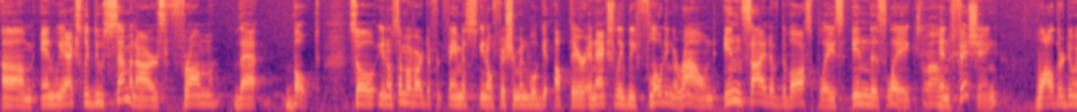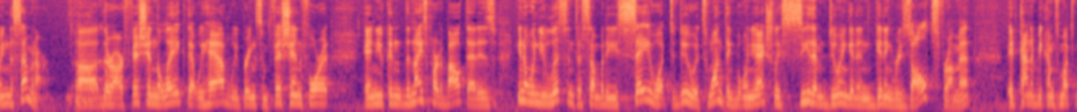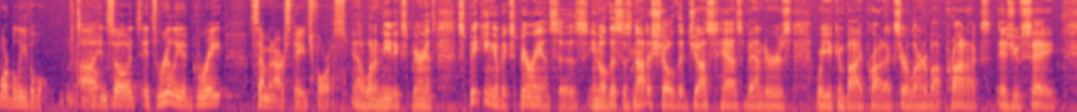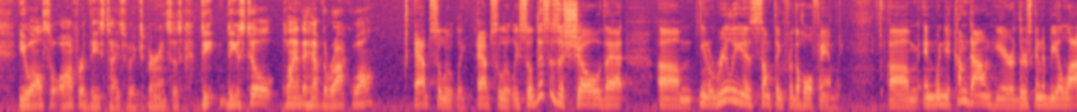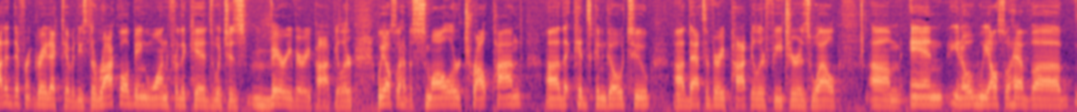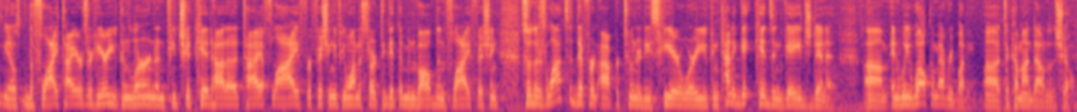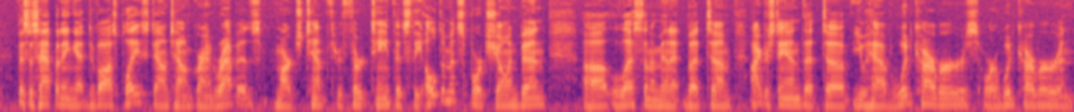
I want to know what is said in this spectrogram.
Um, and we actually do seminars from that boat. So, you know, some of our different famous, you know, fishermen will get up there and actually be floating around inside of DeVos Place in this lake wow. and fishing while they're doing the seminar. Oh, uh, cool. There are fish in the lake that we have. We bring some fish in for it, and you can. The nice part about that is, you know, when you listen to somebody say what to do, it's one thing, but when you actually see them doing it and getting results from it, it kind of becomes much more believable. Uh, and so it's, it's really a great seminar stage for us. Yeah, what a neat experience. Speaking of experiences, you know, this is not a show that just has vendors where you can buy products or learn about products. As you say, you also offer these types of experiences. Do, do you still plan to have the rock wall? Absolutely, absolutely. So this is a show that, um, you know, really is something for the whole family. Um, and when you come down here, there's going to be a lot of different great activities. The rock wall being one for the kids, which is very, very popular. We also have a smaller trout pond uh, that kids can go to. Uh, that's a very popular feature as well. Um, and you know, we also have uh, you know the fly tyers are here. You can learn and teach a kid how to tie a fly for fishing if you want to start to get them involved in fly fishing. So there's lots of different opportunities here where you can kind of get kids engaged in it. Um, and we welcome everybody uh, to come on down to the show. This is happening at DeVos Place, downtown Grand Rapids, March 10th through 13th. It's the ultimate sports show, and Ben uh, less than a minute. But um, I understand that uh, you have wood carvers or a wood carver and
